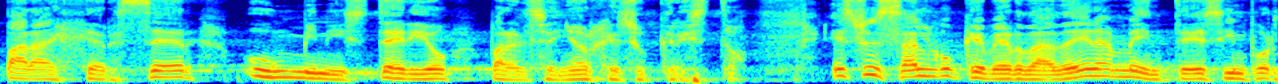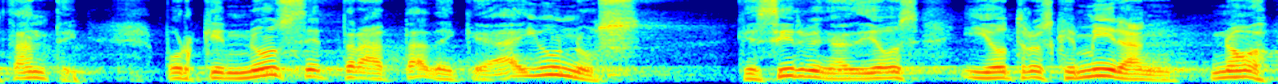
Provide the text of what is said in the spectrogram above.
para ejercer un ministerio para el Señor Jesucristo. Eso es algo que verdaderamente es importante, porque no se trata de que hay unos que sirven a Dios y otros que miran. No,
